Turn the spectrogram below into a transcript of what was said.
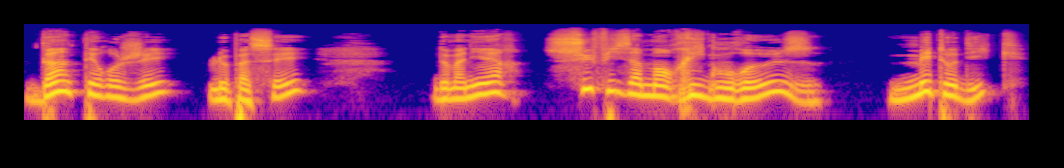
d'interroger le passé de manière suffisamment rigoureuse, méthodique,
